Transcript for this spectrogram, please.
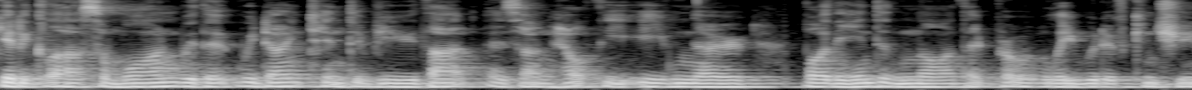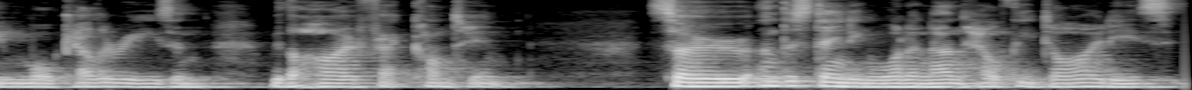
get a glass of wine with it, we don't tend to view that as unhealthy, even though by the end of the night they probably would have consumed more calories and with a higher fat content. So, understanding what an unhealthy diet is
